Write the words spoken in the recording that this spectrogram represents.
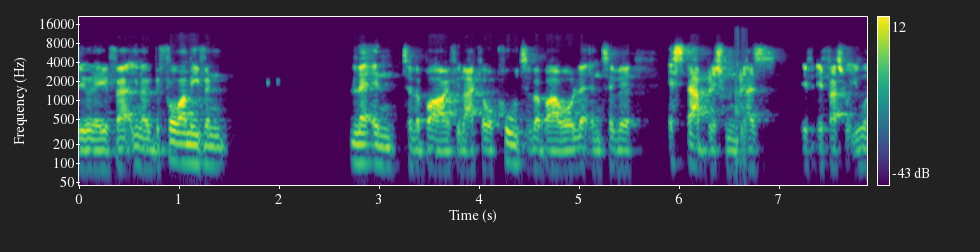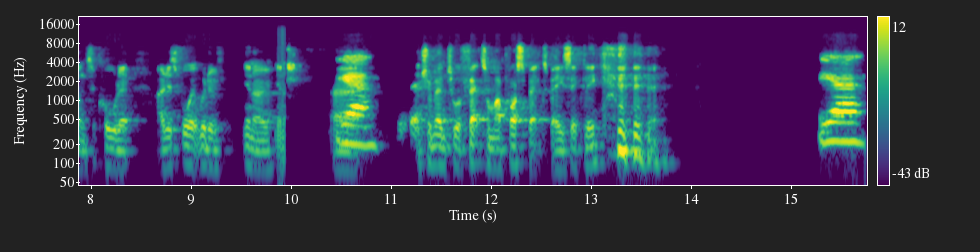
Do any of that. You know, before I'm even let into the bar, if you like, or called to the bar, or let into the establishment, as if, if that's what you want to call it. I just thought it would have, you know, uh, yeah, detrimental effect on my prospects, basically. yeah,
